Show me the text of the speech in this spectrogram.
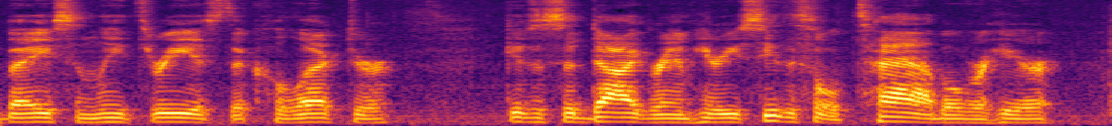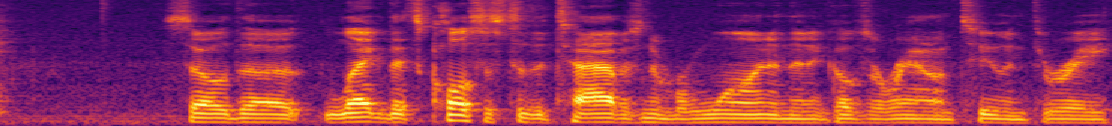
base, and lead 3 is the collector. Gives us a diagram here. You see this little tab over here so the leg that's closest to the tab is number one, and then it goes around two and three.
